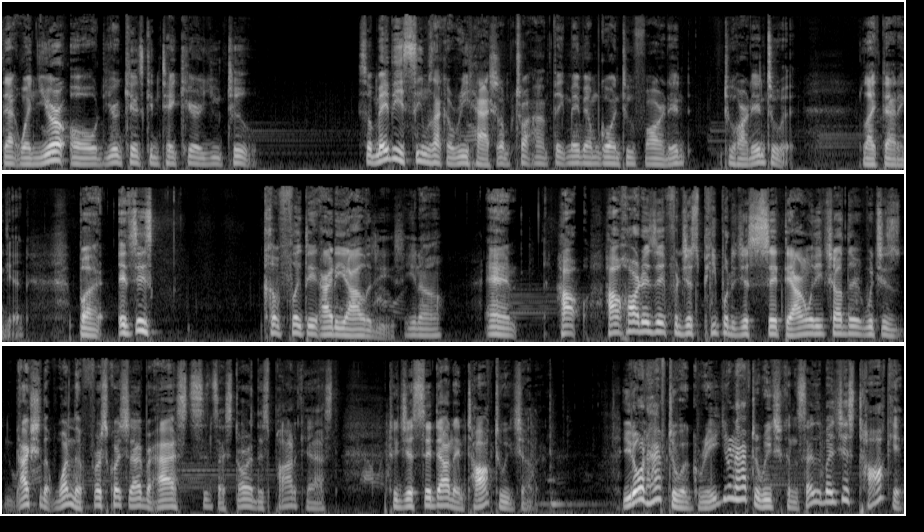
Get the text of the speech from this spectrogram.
that when you're old, your kids can take care of you too. So maybe it seems like a rehash. I'm trying. I think maybe I'm going too far in, too hard into it, like that again. But it's these conflicting ideologies, you know, and how how hard is it for just people to just sit down with each other? Which is actually the, one of the first questions I ever asked since I started this podcast, to just sit down and talk to each other. You don't have to agree. You don't have to reach consensus, but it's just talking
